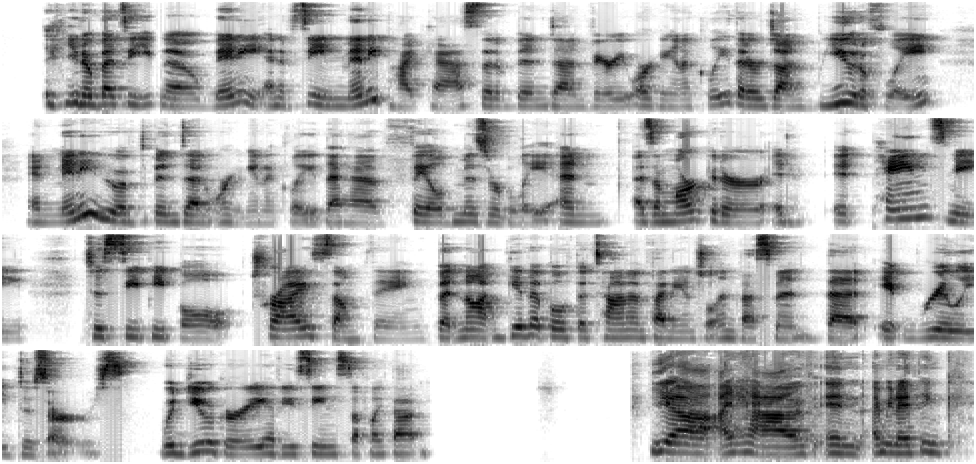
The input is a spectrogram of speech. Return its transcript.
you know, Betsy, you know many and have seen many podcasts that have been done very organically, that are done beautifully, and many who have been done organically that have failed miserably. And as a marketer, it it pains me to see people try something but not give it both the time and financial investment that it really deserves. Would you agree? Have you seen stuff like that? Yeah, I have. And I mean, I think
